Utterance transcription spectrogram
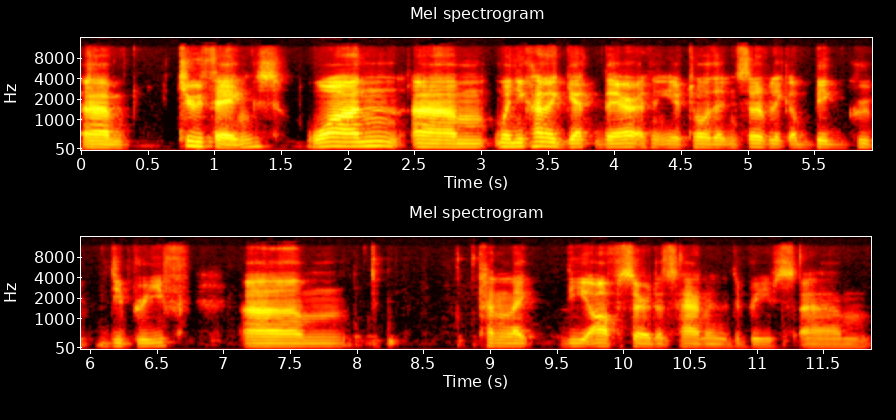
um, two things. One, um, when you kind of get there, I think you're told that instead of like a big group debrief, um, kind of like the officer that's handling the debriefs, um,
